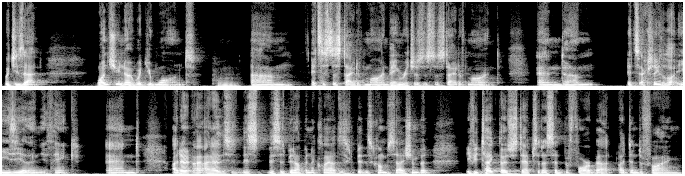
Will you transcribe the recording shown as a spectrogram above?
which is that once you know what you want, hmm. um, it's just a state of mind. Being rich is just a state of mind, and um, it's actually a lot easier than you think. And I don't. I know this is, this this has been up in the clouds this bit this conversation, but if you take those steps that I said before about identifying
